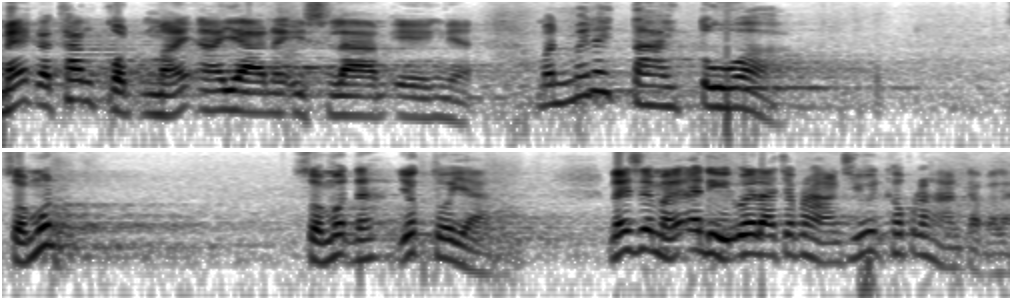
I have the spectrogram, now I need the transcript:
แม้กระทั่งกฎหมายอาญาในอิสลามเองเนี่ยมันไม่ได้ตายตัว สมมติสมมตินะยกตัวอย่าง ในสมัยอดีตเวลาจะประหารชีวิตเขาประหารกับอะไร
